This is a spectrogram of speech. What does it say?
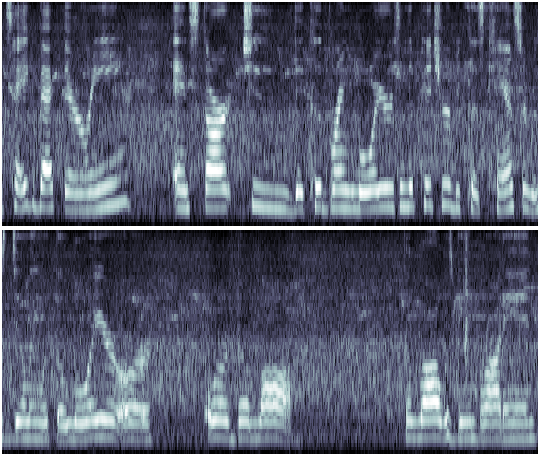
to take back their ring and start to they could bring lawyers in the picture because cancer was dealing with the lawyer or or the law the law was being brought in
